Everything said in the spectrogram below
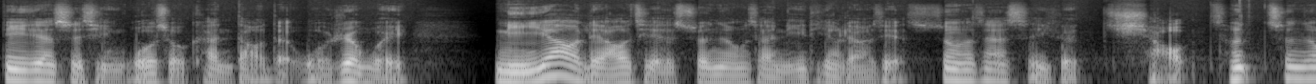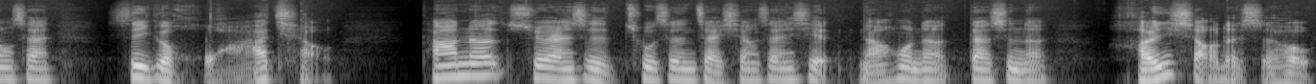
第一件事情，我所看到的，我认为你要了解孙中山，你一定要了解孙中山是一个侨，孙孙中山是一个华侨。他呢，虽然是出生在香山县，然后呢，但是呢，很小的时候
